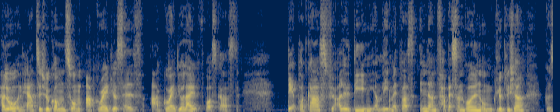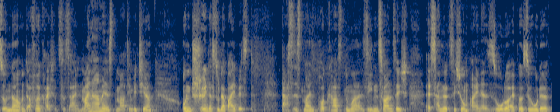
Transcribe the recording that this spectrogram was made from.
Hallo und herzlich willkommen zum Upgrade Yourself, Upgrade Your Life Podcast. Der Podcast für alle, die in ihrem Leben etwas ändern, verbessern wollen, um glücklicher, gesunder und erfolgreicher zu sein. Mein Name ist Martin Wittjer und schön, dass du dabei bist. Das ist mein Podcast Nummer 27. Es handelt sich um eine Solo-Episode.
